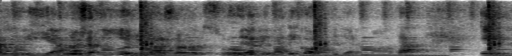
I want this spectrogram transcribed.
cavalleria. Lui c'ha-. Lui aveva dei corpi d'armata e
